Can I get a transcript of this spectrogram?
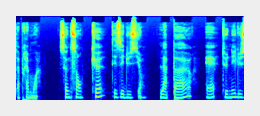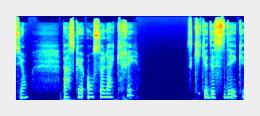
d'après moi. Ce ne sont que des illusions. La peur est une illusion parce qu'on se la crée. C'est qui qui a décidé que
